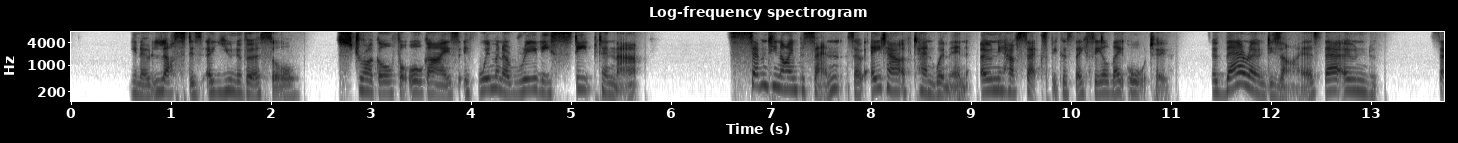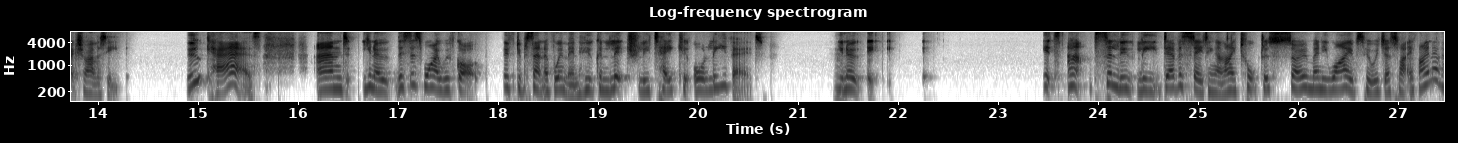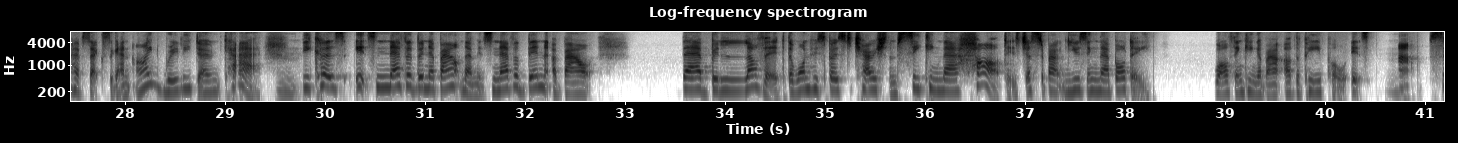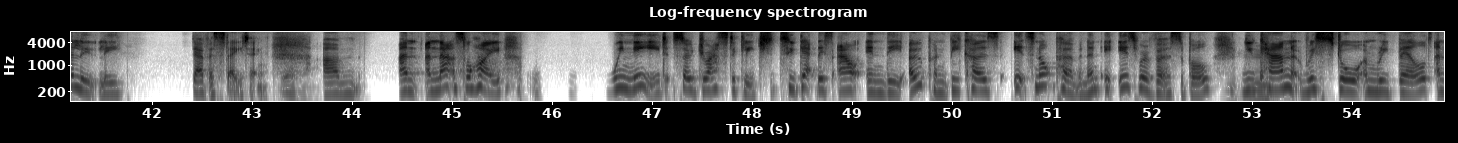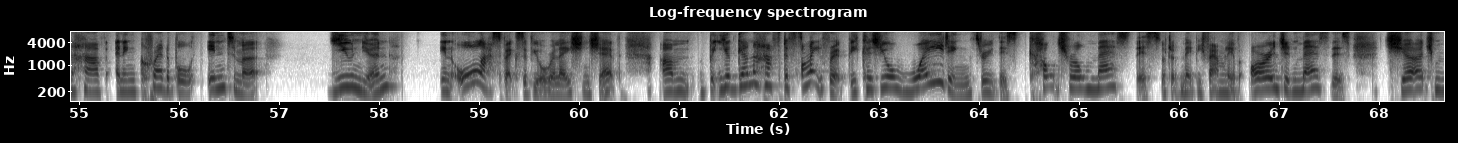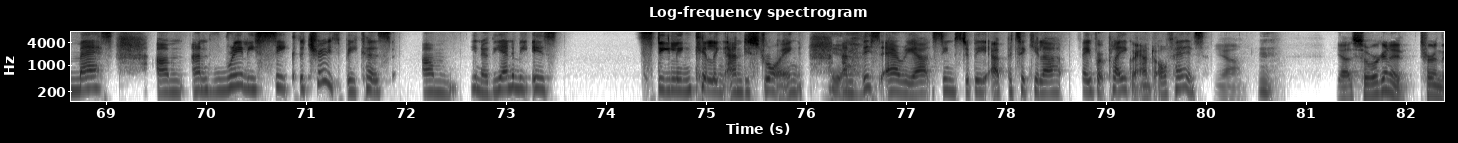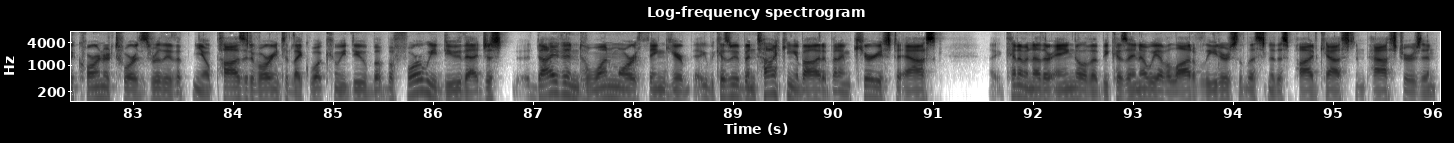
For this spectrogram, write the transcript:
you know, lust is a universal struggle for all guys, if women are really steeped in that, 79%, so eight out of 10 women, only have sex because they feel they ought to. So their own desires, their own sexuality, who cares? And, you know, this is why we've got 50% of women who can literally take it or leave it. Hmm. You know, it, it's absolutely devastating. And I talk to so many wives who are just like, if I never have sex again, I really don't care mm. because it's never been about them. It's never been about their beloved, the one who's supposed to cherish them, seeking their heart. It's just about using their body while thinking about other people. It's mm. absolutely devastating. Yeah. Um, And, and that's why we need so drastically to get this out in the open because it's not permanent. It is reversible. Mm-hmm. you can restore and rebuild and have an incredible intimate union in all aspects of your relationship. Um, but you're going to have to fight for it because you're wading through this cultural mess this sort of maybe family of origin mess this church mess um, and really seek the truth because um, you know the enemy is stealing, killing, and destroying. Yeah. And this area seems to be a particular favorite playground of his. Yeah. Mm. Yeah, so we're going to turn the corner towards really the you know positive oriented like what can we do but before we do that just dive into one more thing here because we've been talking about it but I'm curious to ask uh, kind of another angle of it because I know we have a lot of leaders that listen to this podcast and pastors and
